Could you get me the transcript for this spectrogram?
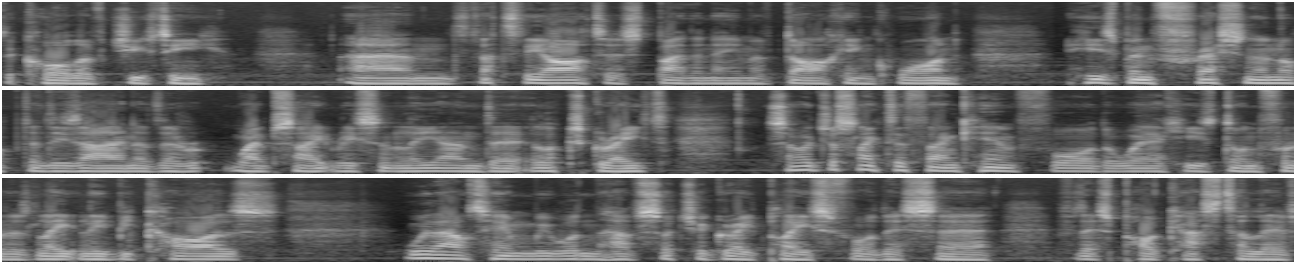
the call of duty, and that's the artist by the name of Dark Ink One. He's been freshening up the design of the website recently, and uh, it looks great. So I'd just like to thank him for the work he's done for us lately, because without him we wouldn't have such a great place for this uh, for this podcast to live.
